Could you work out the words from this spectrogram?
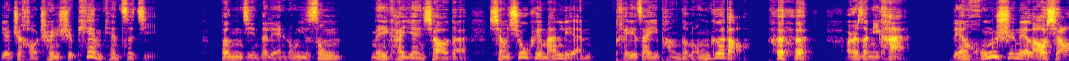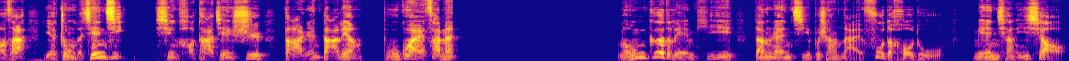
也只好趁势骗骗自己。绷紧的脸容一松，眉开眼笑的向羞愧满脸陪在一旁的龙哥道：“呵呵。”儿子，你看，连红石那老小子也中了奸计。幸好大剑师大人大量，不怪咱们。龙哥的脸皮当然及不上奶父的厚度，勉强一笑，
